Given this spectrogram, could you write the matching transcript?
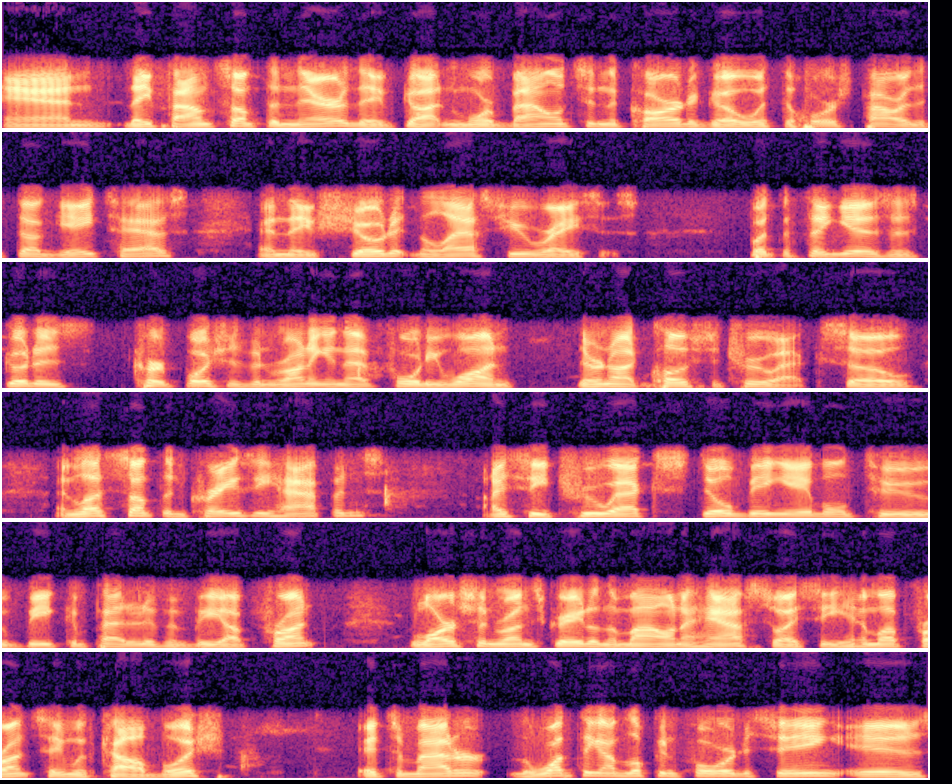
And they found something there. They've gotten more balance in the car to go with the horsepower that Doug Yates has, and they've showed it in the last few races. But the thing is, as good as Kurt Busch has been running in that 41, they're not close to Truex. So unless something crazy happens, I see Truex still being able to be competitive and be up front. Larson runs great on the mile and a half, so I see him up front. Same with Kyle Busch. It's a matter. The one thing I'm looking forward to seeing is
